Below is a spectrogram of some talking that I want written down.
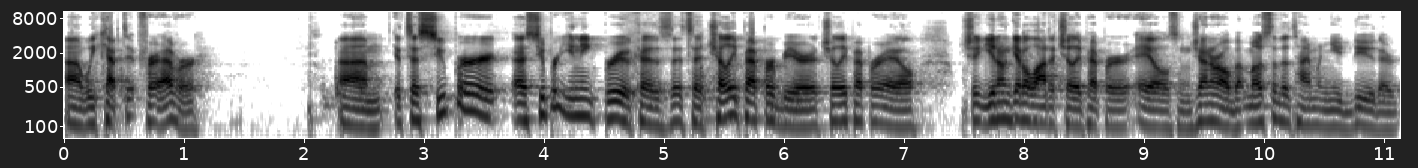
uh, we kept it forever. Um, it's a super a super unique brew because it's a chili pepper beer, a chili pepper ale. Which you don't get a lot of chili pepper ales in general, but most of the time when you do, they're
